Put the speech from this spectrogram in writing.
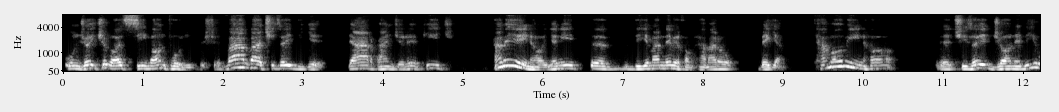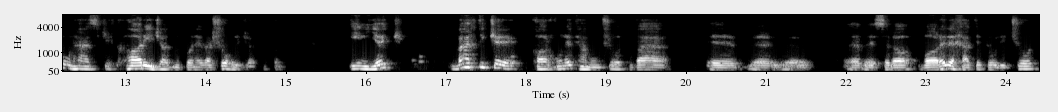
اونجایی که باید سیمان تولید بشه. و و چیزهای دیگه. در پنجره پیچ. همه اینها. یعنی دیگه من نمی‌خوام همه رو بگم. تمام اینها چیزای جانبی اون هست که کار ایجاد می‌کنه و شغل ایجاد می‌کنه. این یک. وقتی که کارخونه تموم شد و به اصطلاح وارد خط تولید شد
